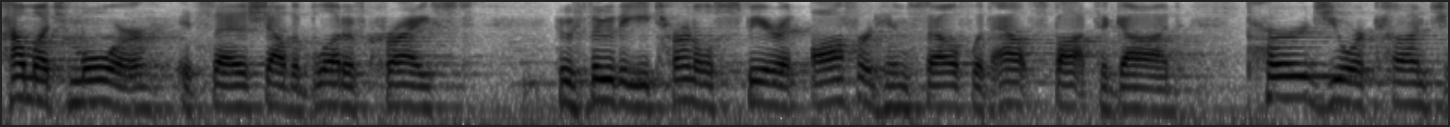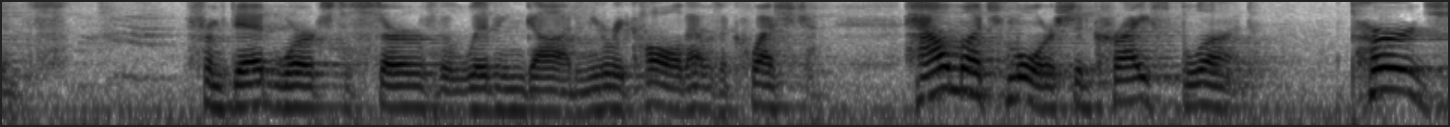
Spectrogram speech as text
How much more, it says, shall the blood of Christ, who through the eternal Spirit offered himself without spot to God, purge your conscience from dead works to serve the living God. And you recall that was a question. How much more should Christ's blood purge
